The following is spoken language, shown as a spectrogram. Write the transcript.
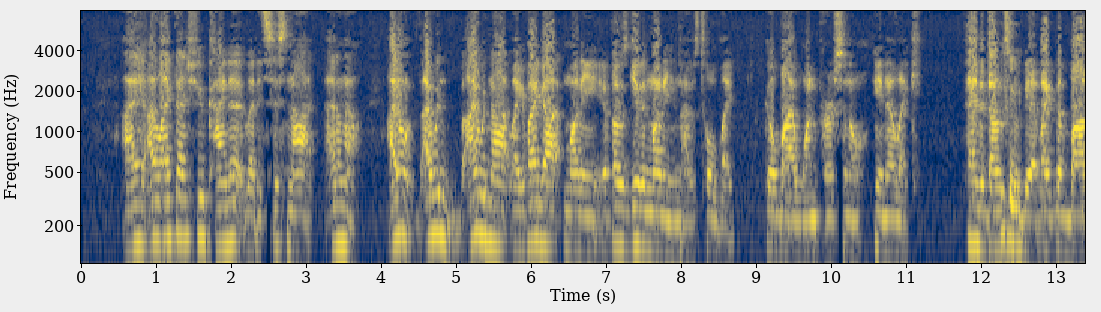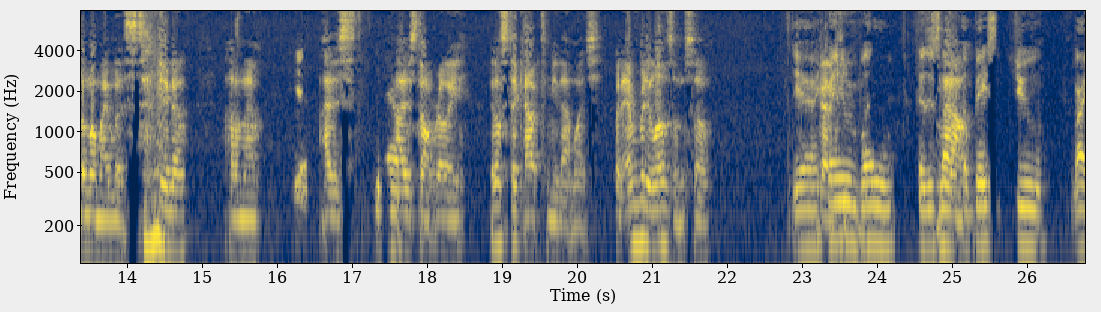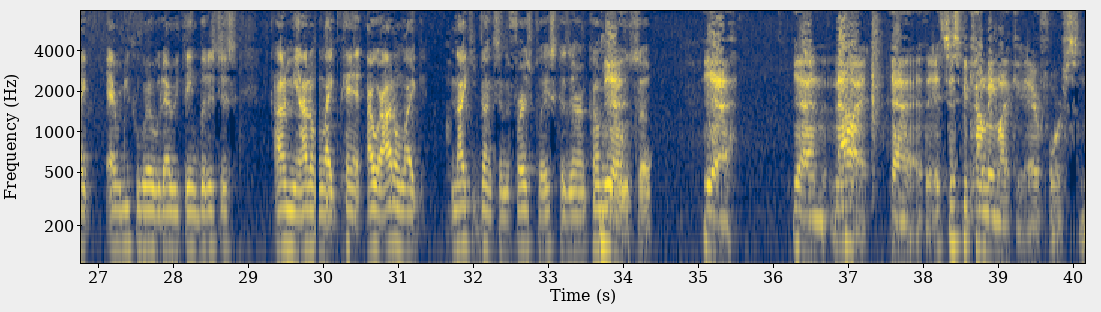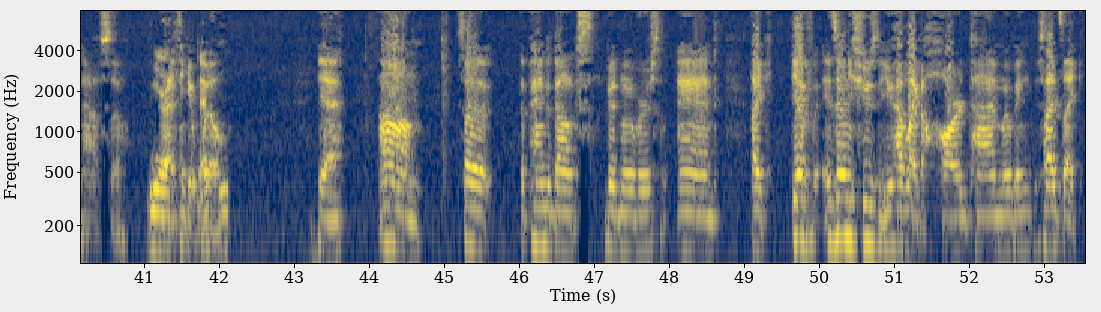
I I like that shoe kind of, but it's just not. I don't know. I don't. I wouldn't. I would not like if I got money. If I was given money and I was told like go buy one personal, you know, like Panda Dunks would be at like the bottom of my list. You know, I don't know. Yeah. I just Yeah, I just don't really. They don't stick out to me that much. But everybody loves them, so yeah, I can't keep- even blame them because it's like a basic shoe, like every you can wear with everything. But it's just, I mean, I don't like pant. I, I don't like Nike Dunks in the first place because they're uncomfortable. Yeah. So Yeah, yeah, and now I yeah, it's just becoming like Air Force now. So yeah, I think it definitely. will. Yeah. Um. So the Panda Dunks, good movers, and like, do you have? Is there any shoes that you have like a hard time moving besides like?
